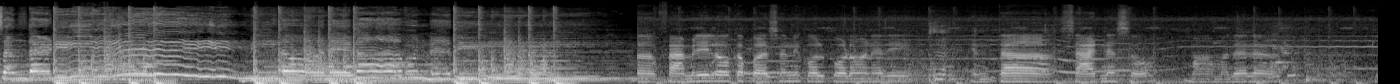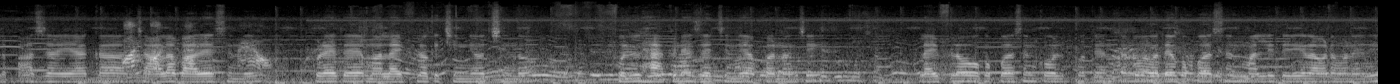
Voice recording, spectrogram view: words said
సందడి ఫ్యామిలీలో ఒక పర్సన్ని కోల్పోవడం అనేది ఎంత సాడ్నెస్. మా మదర్ ఇట్లా పాస్ అయ్యాక చాలా బాధేసింది. ఇప్పుడైతే మా లైఫ్లోకి చిన్ని వచ్చిందో ఫుల్ హ్యాపీనెస్ తెచ్చింది అప్పటి నుంచి. లైఫ్లో ఒక పర్సన్ కోల్పోతే ఎంతనో అదే ఒక పర్సన్ మళ్ళీ తిరిగి రావడం అనేది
